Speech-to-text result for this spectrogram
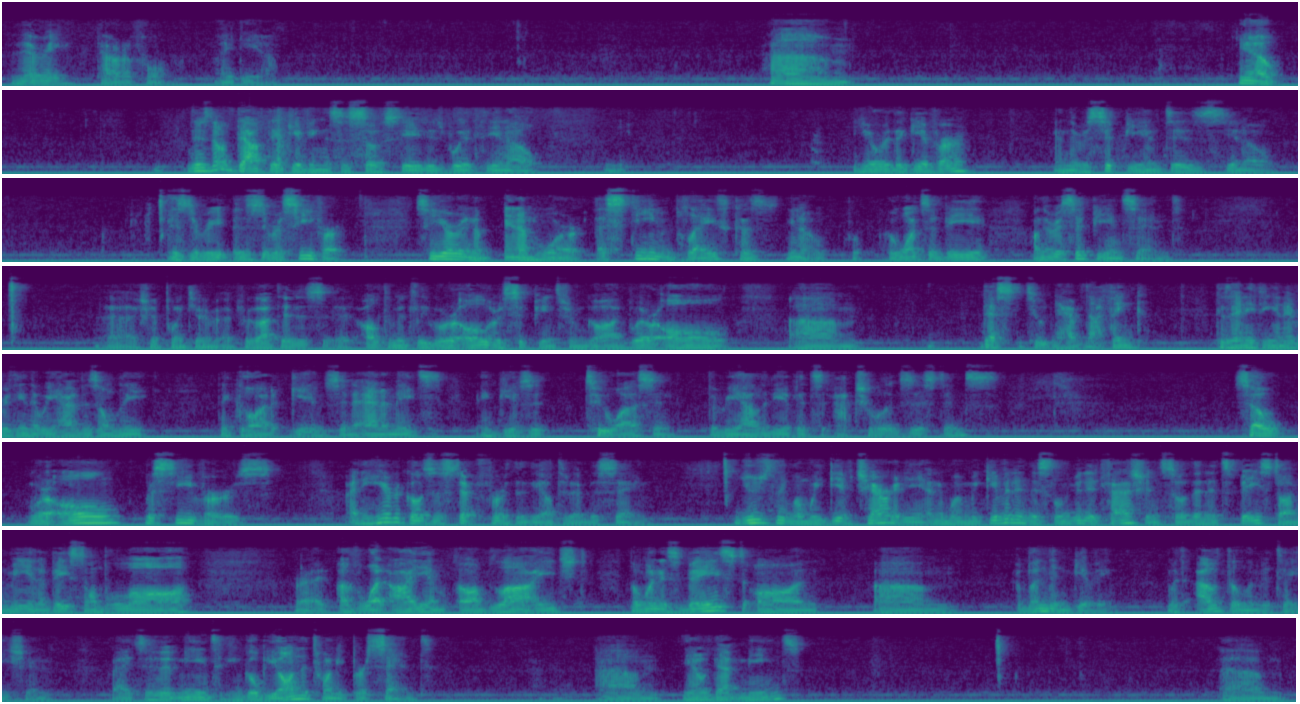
Very powerful idea. Um, you know, there's no doubt that giving is associated with, you know, you're the giver and the recipient is, you know, is the is the receiver. So you're in a in a more esteemed place because you know who, who, wants to be on the recipient's end. Uh, actually, a point here I forgot that is uh, ultimately we're all recipients from God. We're all um, destitute and have nothing because anything and everything that we have is only that God gives and animates and gives it to us and the reality of its actual existence. So we're all receivers. And here it goes a step further, the Alter Rebbe is saying. Usually when we give charity and when we give it in this limited fashion, so then it's based on me and based on the law, right, of what I am obliged. But when it's based on um, abundant giving without the limitation, right, so it means it can go beyond the 20%, um, you know what that means? Um,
